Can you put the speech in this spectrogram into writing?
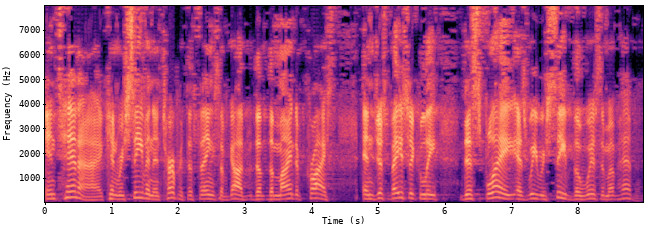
antennae can receive and interpret the things of God, the, the mind of Christ, and just basically display as we receive the wisdom of heaven.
